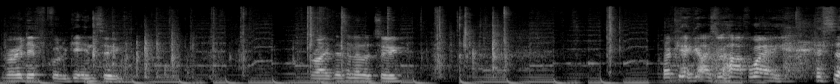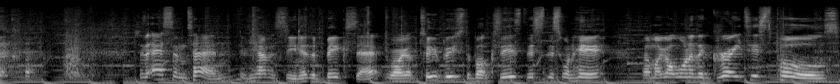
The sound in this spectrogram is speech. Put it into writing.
very difficult to get into. Right, there's another two. Okay guys, we're halfway. so the SM10, if you haven't seen it, the big set, where I got two booster boxes, this this one here. Um, I got one of the greatest pulls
